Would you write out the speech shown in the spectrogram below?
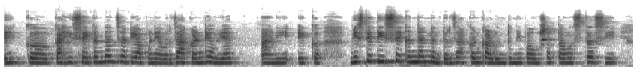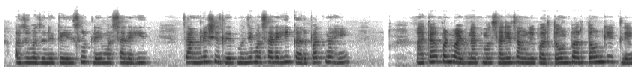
एक काही सेकंदांसाठी आपण यावर झाकण ठेवूयात आणि एक वीस ते तीस सेकंदांनंतर झाकण काढून तुम्ही पाहू शकता मस्त असे आजूबाजूने तेल सुटले मसालेही चांगले शिजलेत म्हणजे मसालेही करपत नाही. आता आपण वाटणात मसाले चांगले परतवून परतवून घेतले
